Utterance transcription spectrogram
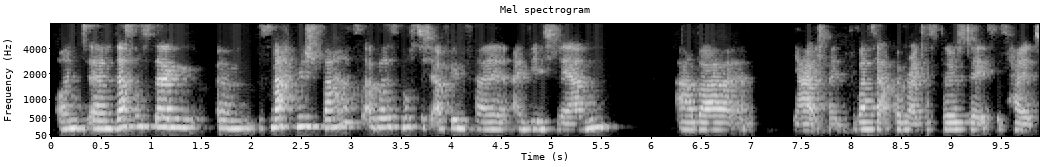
Und ähm, das muss ich sagen, ähm, das macht mir Spaß, aber das musste ich auf jeden Fall ein wenig lernen. Aber ähm, ja, ich meine, du warst ja auch beim Writers Thursday, es ist halt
